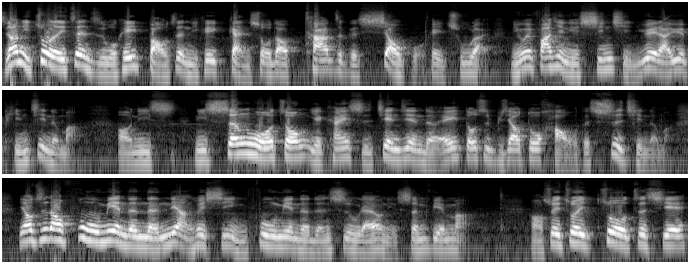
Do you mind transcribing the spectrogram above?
只要你做了一阵子，我可以保证，你可以感受到它这个效果可以出来，你会发现你的心情越来越平静了嘛。哦，你你生活中也开始渐渐的，诶，都是比较多好的事情了嘛。你要知道，负面的能量会吸引负面的人事物来到你身边嘛。哦，所以做做这些。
